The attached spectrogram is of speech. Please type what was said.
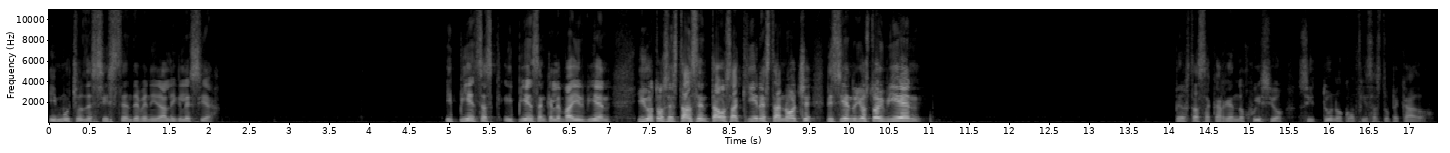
Y muchos desisten de venir a la iglesia y, piensas, y piensan que les va a ir bien. Y otros están sentados aquí en esta noche diciendo, yo estoy bien. Pero estás acarreando juicio si tú no confiesas tu pecado.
